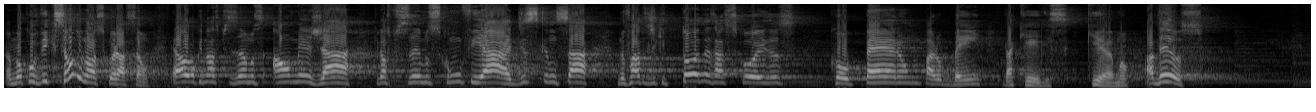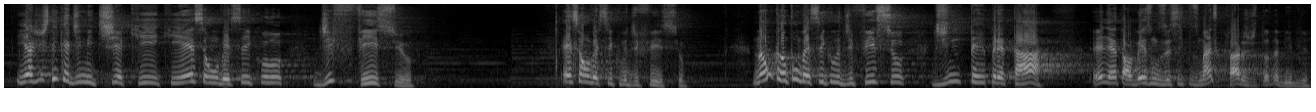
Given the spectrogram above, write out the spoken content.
É uma convicção do nosso coração. É algo que nós precisamos almejar, que nós precisamos confiar, descansar no fato de que todas as coisas cooperam para o bem daqueles que amam a Deus. E a gente tem que admitir aqui que esse é um versículo difícil. Esse é um versículo difícil. Não tanto um versículo difícil de interpretar, ele é talvez um dos versículos mais claros de toda a Bíblia.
